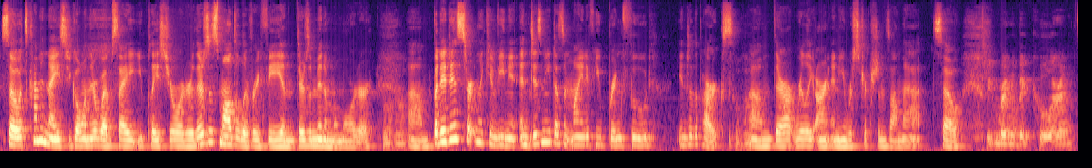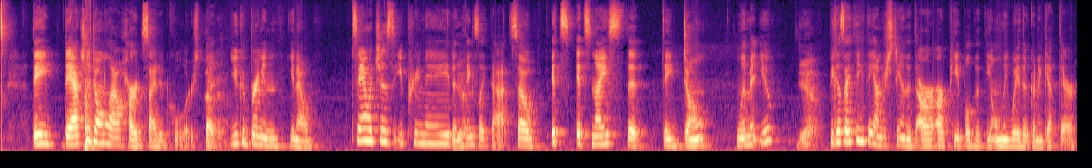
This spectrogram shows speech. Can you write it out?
So it's kind of nice. You go on their website, you place your order. There's a small delivery fee, and there's a minimum order. Mm-hmm. Um, but it is certainly convenient, and Disney doesn't mind if you bring food into the parks. Mm-hmm. Um, there are, really aren't any restrictions on that. So So you can bring a big cooler in. They they actually don't allow hard sided coolers, but Okay. you could bring in you know sandwiches that you pre made and Yeah. things like that. So it's it's nice that they don't limit you Yeah. because I think they understand that there are, are people that the only way they're going to get there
